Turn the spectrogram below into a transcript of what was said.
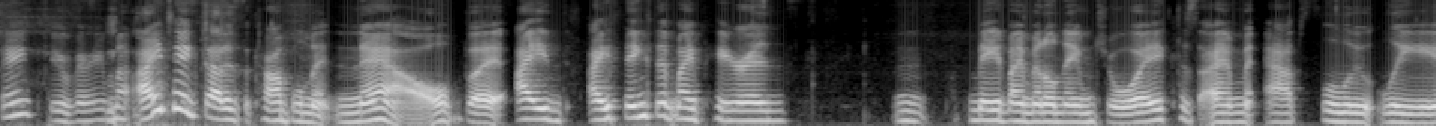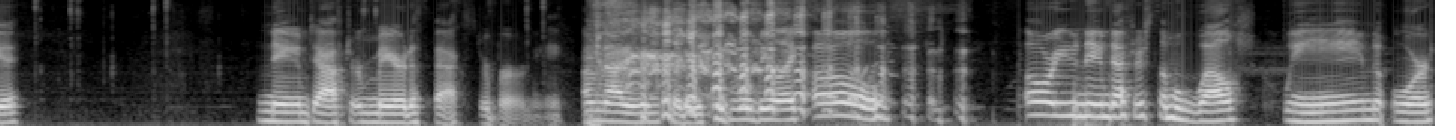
thank you very much. I take that as a compliment now, but I I think that my parents made my middle name Joy because I'm absolutely named after Meredith Baxter Birney. I'm not even kidding. People will be like, "Oh, oh, are you named after some Welsh queen or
